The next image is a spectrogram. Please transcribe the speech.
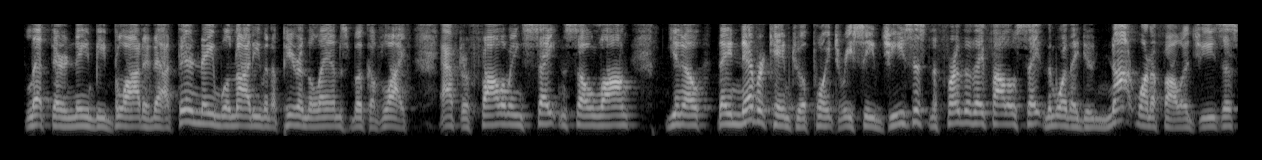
let their name be blotted out. Their name will not even appear in the Lamb's book of life. After following Satan so long, you know, they never came to a point to receive Jesus. The further they follow Satan, the more they do not want to follow Jesus,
